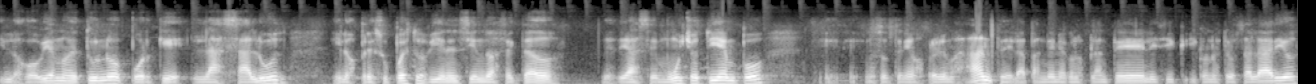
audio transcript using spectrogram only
los gobiernos de turno porque la salud y los presupuestos vienen siendo afectados desde hace mucho tiempo eh, nosotros teníamos problemas antes de la pandemia con los planteles y, con nuestros salarios,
